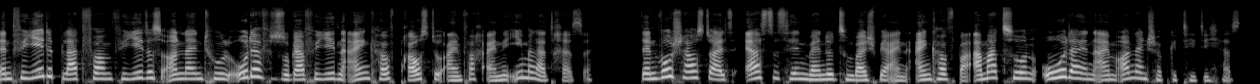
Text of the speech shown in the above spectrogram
Denn für jede Plattform, für jedes Online-Tool oder sogar für jeden Einkauf brauchst du einfach eine E-Mail-Adresse. Denn wo schaust du als erstes hin, wenn du zum Beispiel einen Einkauf bei Amazon oder in einem Online-Shop getätigt hast?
